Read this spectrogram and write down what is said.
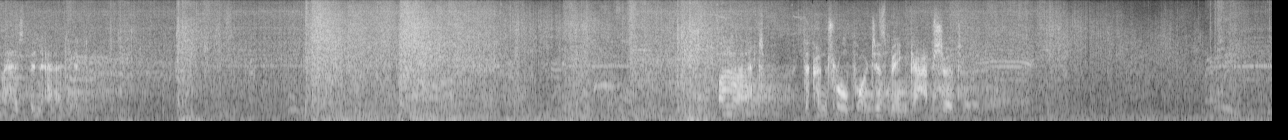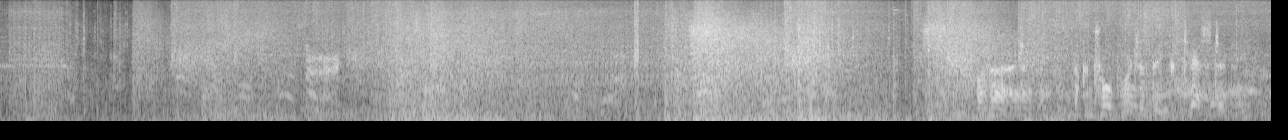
has been added. Alert! The control point is being captured. Alert! The control point is being contested.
